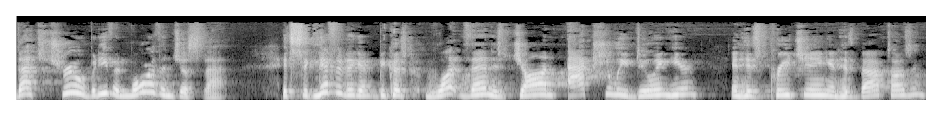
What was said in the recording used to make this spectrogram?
that's true, but even more than just that. It's significant because what then is John actually doing here in his preaching and his baptizing?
